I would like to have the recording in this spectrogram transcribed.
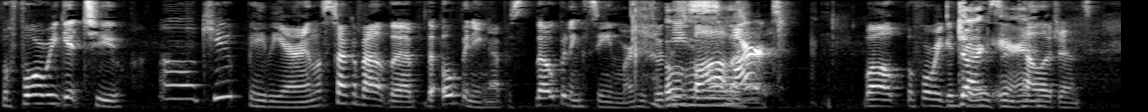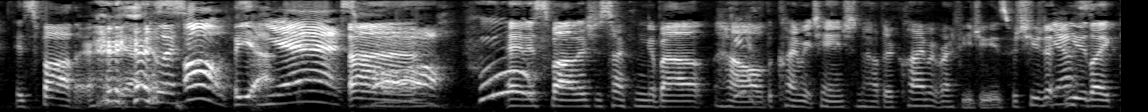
before we get to oh cute baby Aaron, let's talk about the the opening episode, the opening scene where he's with his Oh. father. Smart. Well, before we get Dark to his Aaron. intelligence, his father. Yes. Like- Oh, Yeah. Yes. Uh, oh, whew. and his father's just talking about how the climate change and how they're climate refugees, which you Yes. you like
